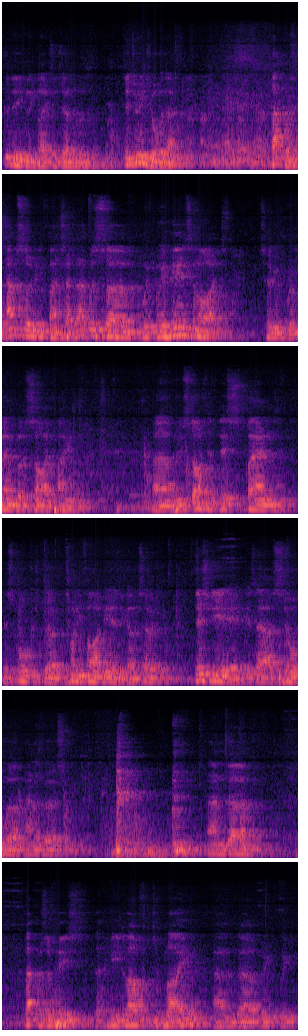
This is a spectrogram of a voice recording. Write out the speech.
Good evening, ladies and gentlemen. Did you enjoy that? That was absolutely fantastic. That was, um, we, we're here tonight to remember Cy Payne, um, who started this band, this orchestra, 25 years ago. So this year is our silver anniversary. and uh, that was a piece that he loved to play, and uh, we, we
